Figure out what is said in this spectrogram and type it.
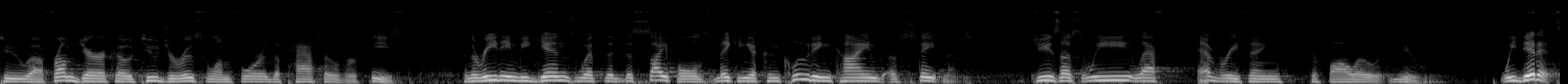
to, uh, from Jericho to Jerusalem for the Passover feast. And the reading begins with the disciples making a concluding kind of statement Jesus, we left everything to follow you. We did it.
